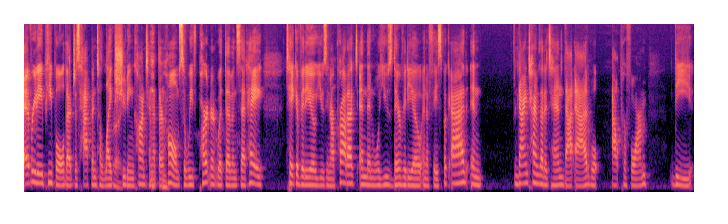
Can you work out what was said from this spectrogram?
everyday people that just happen to like Right. shooting content at their home. So we've partnered with them and said, hey, take a video using our product and then we'll use their video in a Facebook ad. And nine times out of 10, that ad will outperform the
